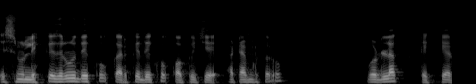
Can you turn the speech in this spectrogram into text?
ਇਸ ਨੂੰ ਲਿਖ ਕੇ ਜ਼ਰੂਰ ਦੇਖੋ, ਕਰਕੇ ਦੇਖੋ ਕਾਪੀ 'ਚ ਅਟੈਂਪਟ ਕਰੋ। ਗੁੱਡ ਲੱਕ ਟੇਕ ਕੇਅਰ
